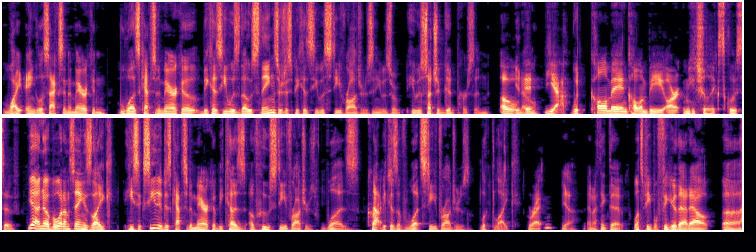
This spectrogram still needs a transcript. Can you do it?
white Anglo Saxon American was Captain America because he was those things, or just because he was Steve Rogers and he was he was such a good person? Oh, you know, it- yeah. With column A and column B aren't mutually exclusive. Yeah, no, but what I'm saying is like he succeeded as Captain America because of who Steve Rogers was, Correct. not because of what Steve Rogers looked like. Right. Yeah, and I think that once people figure that out, uh,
